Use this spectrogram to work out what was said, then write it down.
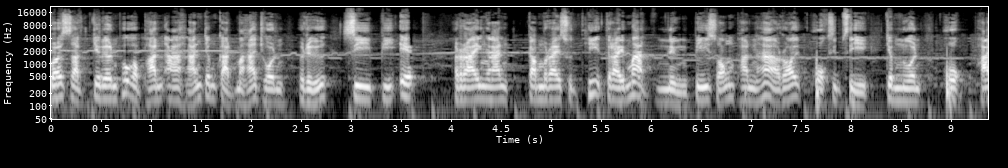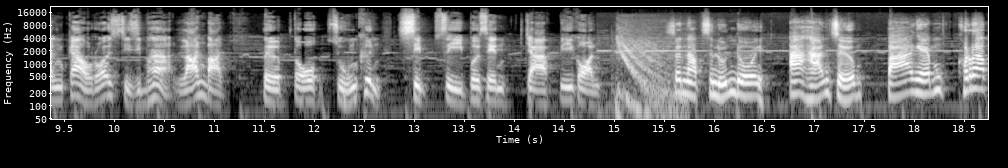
บริษัทเจริญโภคภัณฑ์อาหารจำกัดมหาชน หรือ CPF รายงานกำไรสุทธิไตรมาส 1 ปี 2564 จำนวน 6,945 ล้านบาท เติบโตสูงขึ้น 14%จากปีก่อน สนับสนุนโดยอาหารเสริมปาแงมครับ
